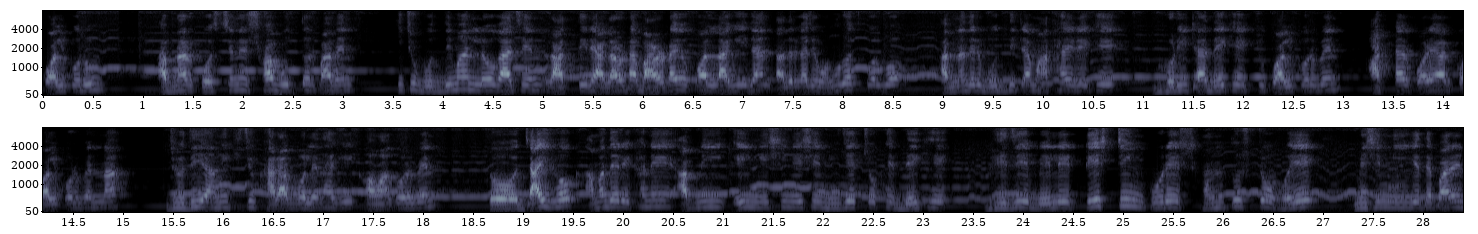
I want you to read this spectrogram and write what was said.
কল করুন। আপনার কোশ্চেনের সব উত্তর পাবেন। কিছু বুদ্ধিমান লোক আছেন, রাত্রির এগারোটা বারোটায়ও কল লাগিয়ে দেন। তাদের কাছে অনুরোধ করব, আপনাদের বুদ্ধিটা মাথায় রেখে ঘড়িটা দেখে একটু কল করবেন। আটটার পরে আর কল করবেন না। যদি আমি কিছু খারাপ বলে থাকি, ক্ষমা করবেন। তো যাই হোক, আমাদের এখানে আপনি এই মেশিন এসে নিজের চোখে দেখে ভেজে বেলে টেস্টিং করে সন্তুষ্ট হয়ে মেশিন নিয়ে যেতে পারেন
